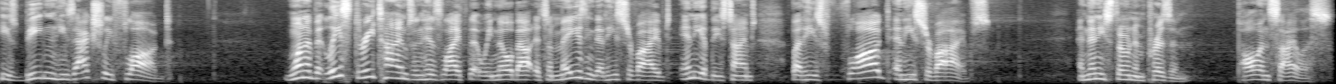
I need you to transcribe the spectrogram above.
he's beaten, he's actually flogged one of at least three times in his life that we know about. It's amazing that he survived any of these times, but he's flogged and he survives. And then he's thrown in prison. Paul and Silas.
